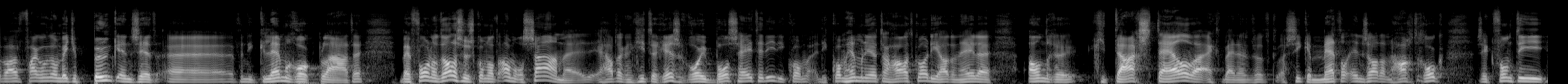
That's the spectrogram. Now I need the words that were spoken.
waar vaak ook wel een beetje punk in zit, uh, van die glamrock platen. Bij 400 Dollars dus komt dat allemaal samen. Hij had ook een gitarist, Roy Bos heette die, die kwam, die kwam helemaal niet uit de hardcore. Die had een hele andere gitaarstijl, waar echt bijna een klassieke metal in zat, een hardrock. Dus ik vond die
